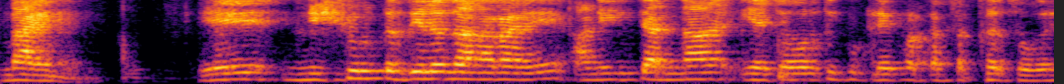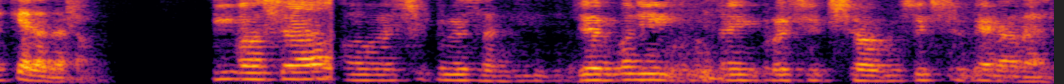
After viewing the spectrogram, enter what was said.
नाही नाही. हे निशुल्क दिलं जाणार आहे आणि त्यांना याच्यावरती कुठल्याही प्रकारचा खर्च वगैरे केला जाणार नाही. ती भाषा शिकण्यासाठी जर्मनी प्रशिक्षक शिक्षक येणार आहे.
